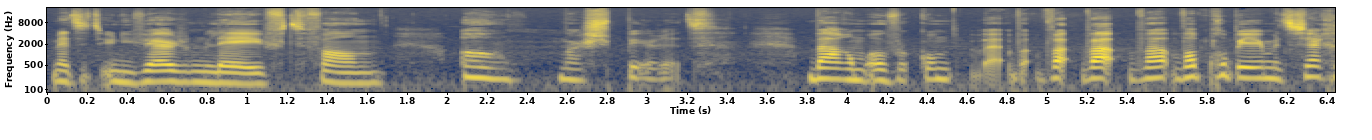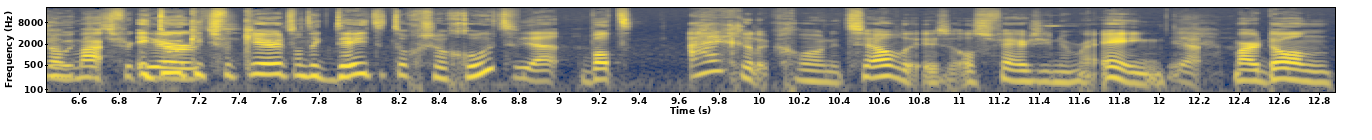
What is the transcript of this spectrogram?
met het universum leeft van, oh, maar spirit, waarom overkomt, wa- wa- wa- wa- wat probeer je me te zeggen? Doe maar ik doe ik iets verkeerd, want ik deed het toch zo goed? ja. Wat eigenlijk gewoon hetzelfde is als versie nummer 1. Ja. Maar dan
